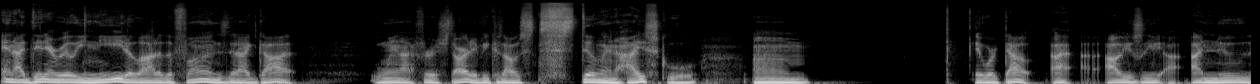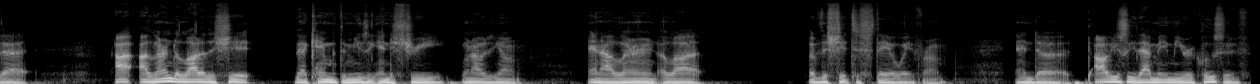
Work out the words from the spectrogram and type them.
and I didn't really need a lot of the funds that I got when I first started because I was still in high school. Um, it worked out. I I- obviously I, I knew that I, I learned a lot of the shit that came with the music industry when I was young. And I learned a lot of the shit to stay away from. And uh, obviously that made me reclusive.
